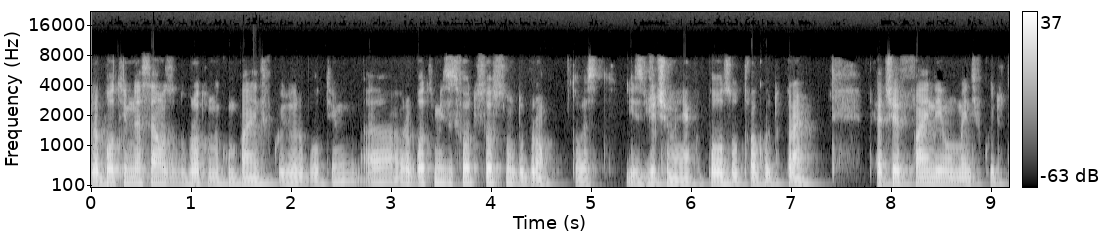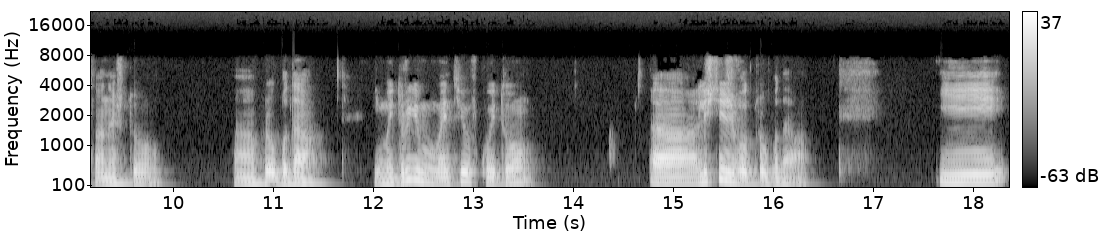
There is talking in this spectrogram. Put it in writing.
работим не само за доброто на компаниите, в които работим, а работим и за своето собствено добро. Тоест, извличаме някаква полза от това, което правим. Така че е файн да има моменти, в които това нещо а, преобладава. Има и други моменти, в които а, личният живот преобладава. И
